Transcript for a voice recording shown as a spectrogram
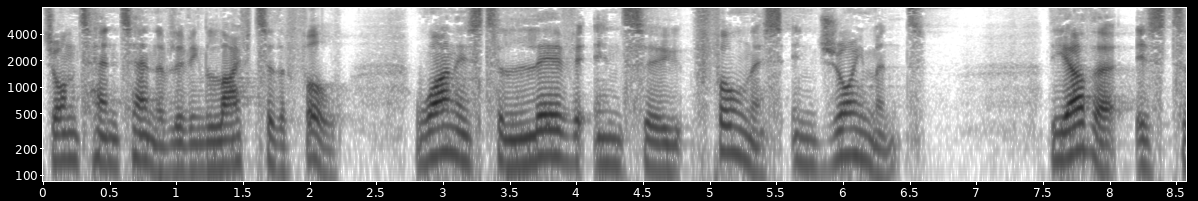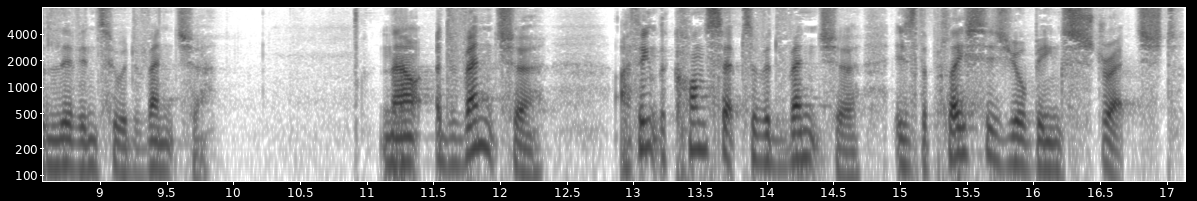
John 10.10, 10, of living life to the full, One is to live into fullness, enjoyment. The other is to live into adventure. Now, adventure, I think the concept of adventure is the places you're being stretched.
